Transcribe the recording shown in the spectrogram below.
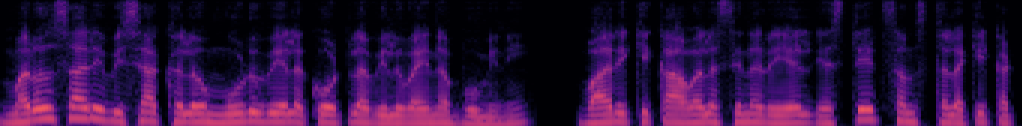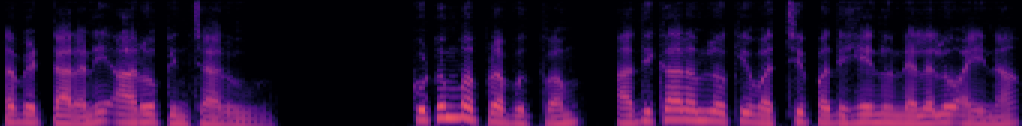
మరోసారి విశాఖలో మూడు వేల కోట్ల విలువైన భూమిని వారికి కావలసిన రియల్ ఎస్టేట్ సంస్థలకి కట్టబెట్టారని ఆరోపించారు. కుటుంబ ప్రభుత్వం అధికారంలోకి వచ్చి పదిహేను నెలలు అయినా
